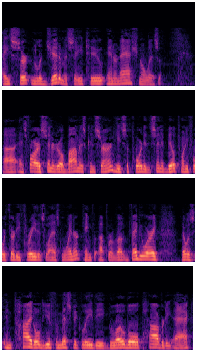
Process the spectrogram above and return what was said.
a certain legitimacy to internationalism. Uh, as far as Senator Obama is concerned, he supported the Senate Bill 2433 this last winter, came up for a vote in February, that was entitled euphemistically the Global Poverty Act,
